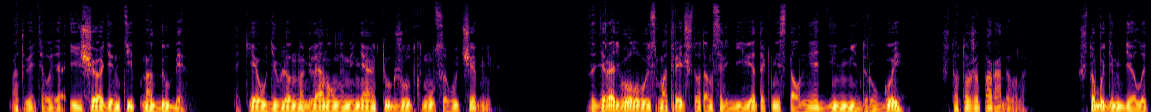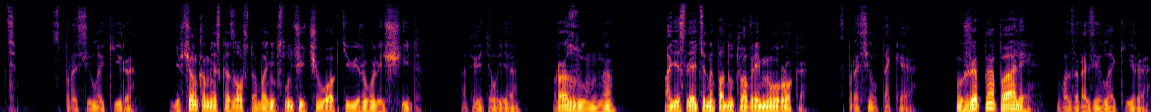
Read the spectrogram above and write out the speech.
— ответил я, — «и еще один тип на дубе». Такео удивленно глянул на меня и тут же уткнулся в учебник. Задирать голову и смотреть, что там среди веток, не стал ни один, ни другой, что тоже порадовало. «Что будем делать?» — спросила Кира. Девчонка мне сказал, чтобы они в случае чего активировали щит, — ответил я. — Разумно. А если эти нападут во время урока? — спросил Такеа. — Уже б напали, — возразила Кира.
